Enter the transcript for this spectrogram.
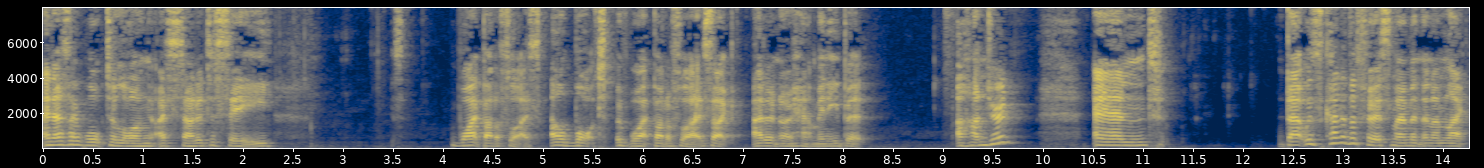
And as I walked along, I started to see white butterflies, a lot of white butterflies. Like, I don't know how many, but a hundred. And that was kind of the first moment that I'm like,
